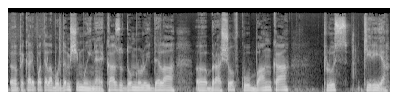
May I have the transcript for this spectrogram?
uh, pe care poate îl abordăm și mâine. Cazul domnului de la uh, Brașov cu banca plus chiria.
